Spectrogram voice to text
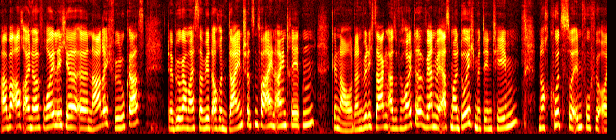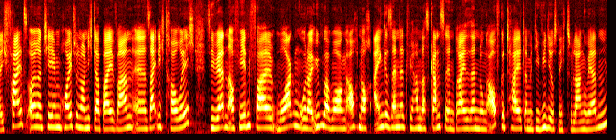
Aber auch eine erfreuliche äh, Nachricht für Lukas. Der Bürgermeister wird auch in deinen Schützenverein eintreten. Genau, dann würde ich sagen, also für heute wären wir erstmal durch mit den Themen. Noch kurz zur Info für euch. Falls eure Themen heute noch nicht dabei waren, äh, seid nicht traurig. Sie werden auf jeden Fall morgen oder übermorgen auch noch eingesendet. Wir haben das Ganze in drei Sendungen aufgeteilt, damit die Videos nicht zu lang werden.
